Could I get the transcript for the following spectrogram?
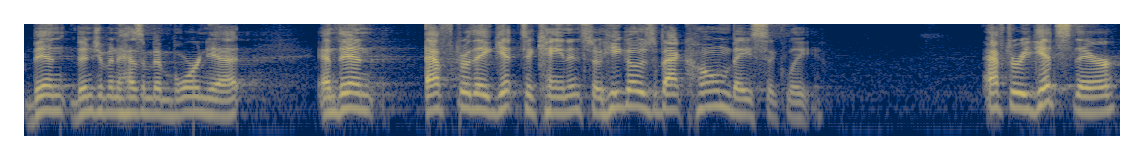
Ben, Benjamin hasn't been born yet. And then after they get to Canaan, so he goes back home basically. After he gets there,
